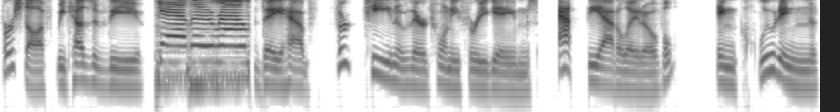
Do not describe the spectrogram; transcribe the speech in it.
First off, because of the Gather round. they have 13 of their 23 games at the Adelaide Oval, including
